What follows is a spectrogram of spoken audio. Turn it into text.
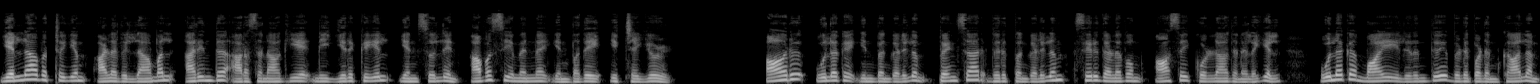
எல்லாவற்றையும் அளவில்லாமல் அறிந்த அரசனாகிய நீ இருக்கையில் என் சொல்லின் அவசியமென்ன என்பதே இச்செய்யுள். ஆறு உலக இன்பங்களிலும் பெண்சார் விருப்பங்களிலும் சிறிதளவும் ஆசை கொள்ளாத நிலையில் உலக மாயையிலிருந்து விடுபடும் காலம்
